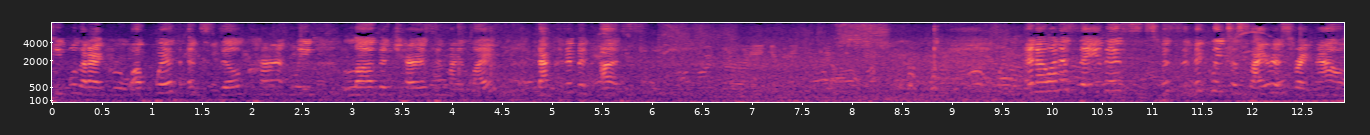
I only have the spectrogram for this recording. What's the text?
people that I grew up with and still currently love and cherish in my life. That could have been us. And I want to say this specifically to Cyrus right now.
